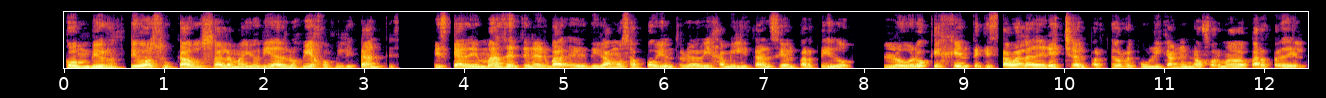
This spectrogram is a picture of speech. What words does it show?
convirtió a su causa la mayoría de los viejos militantes. Es que además de tener, eh, digamos, apoyo entre la vieja militancia del partido, logró que gente que estaba a la derecha del Partido Republicano y no formaba parte de él,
